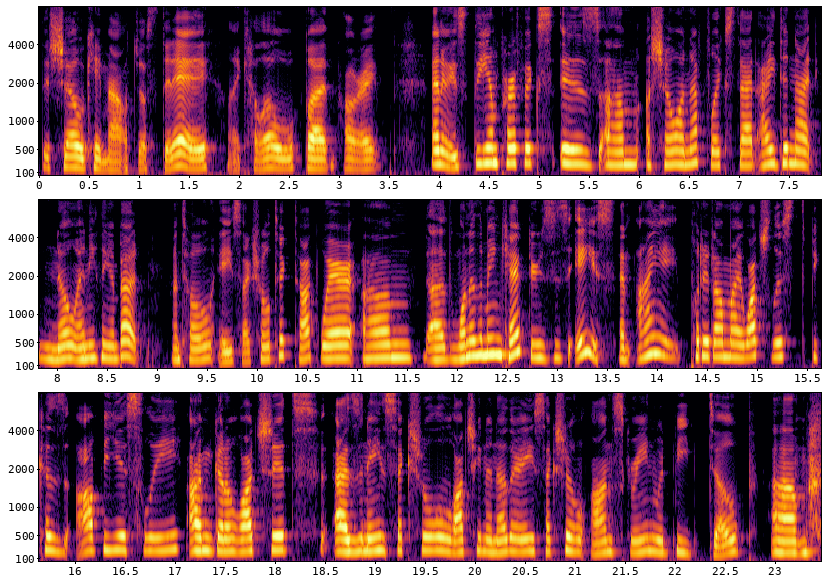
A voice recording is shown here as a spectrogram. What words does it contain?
the show came out just today. Like hello but all right anyways the imperfects is um a show on netflix that i did not know anything about until asexual TikTok, where um uh, one of the main characters is Ace, and I put it on my watch list because obviously I'm gonna watch it as an asexual. Watching another asexual on screen would be dope. Um.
